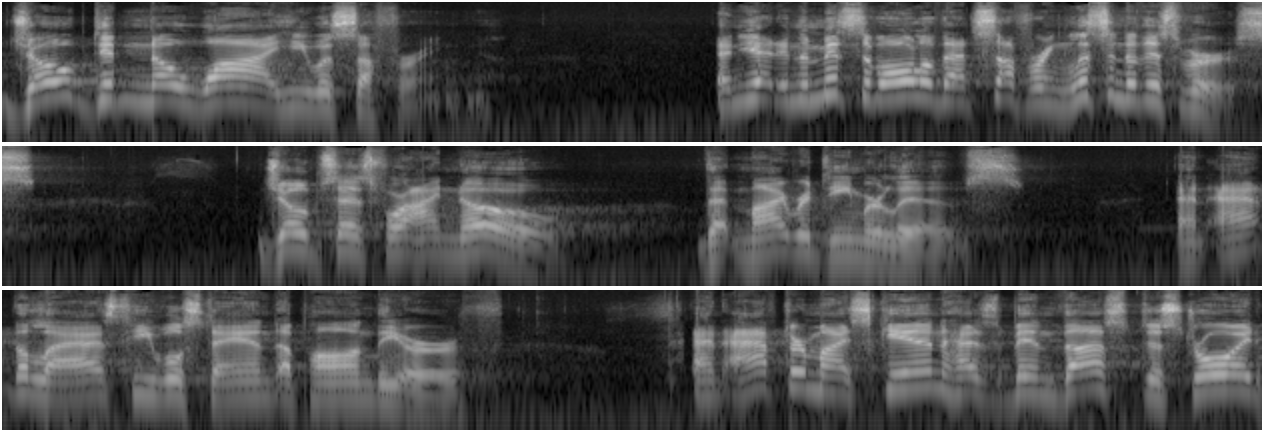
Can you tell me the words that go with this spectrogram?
Job didn't know why he was suffering. And yet, in the midst of all of that suffering, listen to this verse. Job says, For I know that my Redeemer lives, and at the last he will stand upon the earth. And after my skin has been thus destroyed,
